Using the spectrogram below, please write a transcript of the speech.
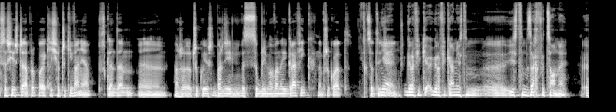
coś jeszcze a propos jakichś oczekiwania względem, yy, może oczekujesz bardziej wysublimowanych grafik na przykład co tydzień? Nie, grafiki, grafikami jestem, y, jestem zachwycony. Y,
